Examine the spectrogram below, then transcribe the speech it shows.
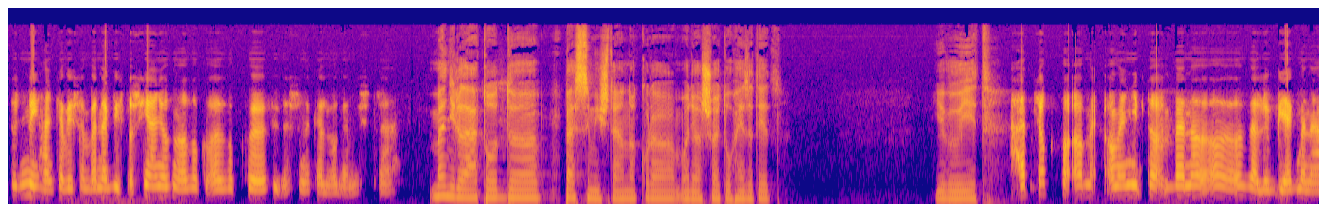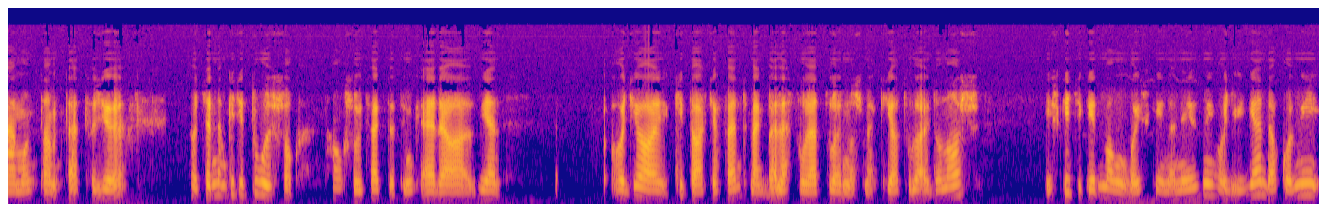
hogy néhány kevés embernek biztos hiányozna, azok, azok fizessenek elő a gemistre. Mennyire látod pessimistán akkor a magyar sajtó helyzetét? Jövőjét? Hát csak amennyit az előbbiekben elmondtam. Tehát, hogy, hogy szerintem kicsit túl sok hangsúlyt fektetünk erre az ilyen, hogy jaj, ki tartja fent, meg beleszól a tulajdonos, meg ki a tulajdonos, és kicsikét magunkba is kéne nézni, hogy igen, de akkor mi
